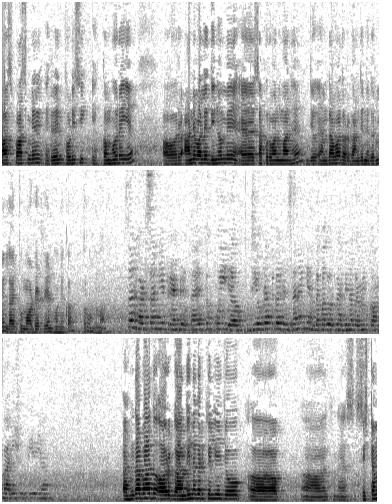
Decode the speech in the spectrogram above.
आसपास में रेन थोड़ी सी कम हो रही है। और आने वाले दिनों में ऐसा पूर्वानुमान है जो अहमदाबाद और गांधीनगर में लाइट टू मॉडरेट रेन होने का पूर्वानुमान है। सर हर साल ये ट्रेंड रहता है तो कोई जियोग्राफिकल रीजन है कि अहमदाबाद और गांधीनगर में कम बारिश होती है या? अहमदाबाद और गांधीनगर के लिए जो अ, अ, सिस्टम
